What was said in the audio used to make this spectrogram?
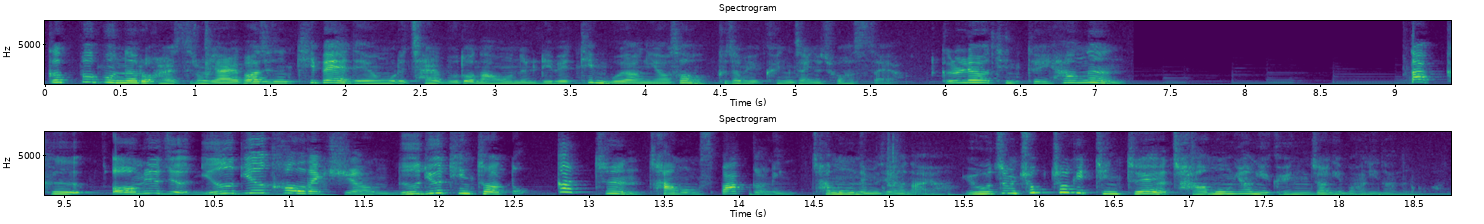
끝부분으로 갈수록 얇아지는 팁의 내용물이 잘 묻어나오는 lip의 팁 모양이어서 그 점이 굉장히 좋았어요. clear tint의 향은 딱 그 어뮤즈 뉴듀 컬렉션 누듀 tint와 똑같은 자몽 sparkling 자몽 냄새가 나요. 요즘 촉촉이 tint에 자몽 향이 굉장히 많이 나는 것 같아요.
